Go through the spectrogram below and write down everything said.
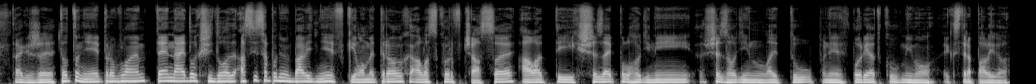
takže toto nie je problém. Ten najdlhší dolet, asi sa budeme baviť nie v kilometroch, ale skôr v čase, ale tých 6,5 hodiny, 6 hodín letu úplne v poriadku mimo extra paliva.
